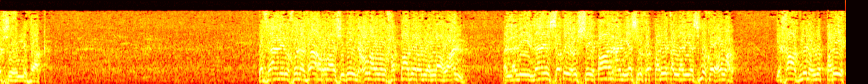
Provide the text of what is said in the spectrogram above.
نفسه النفاق. وثاني الخلفاء الراشدين عمر بن الخطاب رضي الله عنه الذي لا يستطيع الشيطان أن يسلك الطريق الذي يسلكه عمر. يخاف منه بالطريق.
